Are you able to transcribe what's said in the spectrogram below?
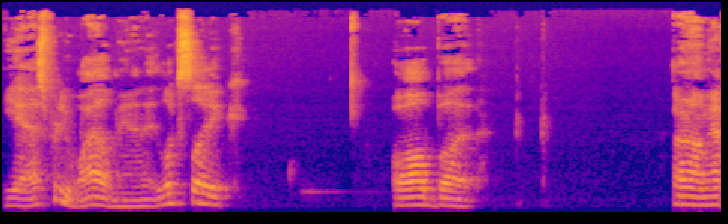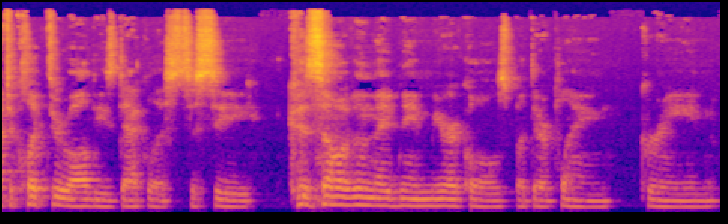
Yeah, it's pretty wild, man. It looks like all but I don't know. I'm gonna have to click through all these deck lists to see because some of them they've named miracles, but they're playing green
